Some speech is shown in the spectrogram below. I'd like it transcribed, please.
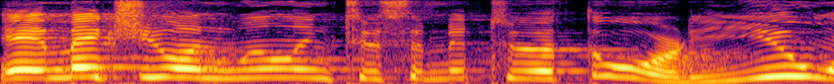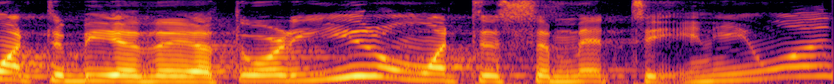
It makes you unwilling to submit to authority. You want to be the authority, you don't want to submit to anyone.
